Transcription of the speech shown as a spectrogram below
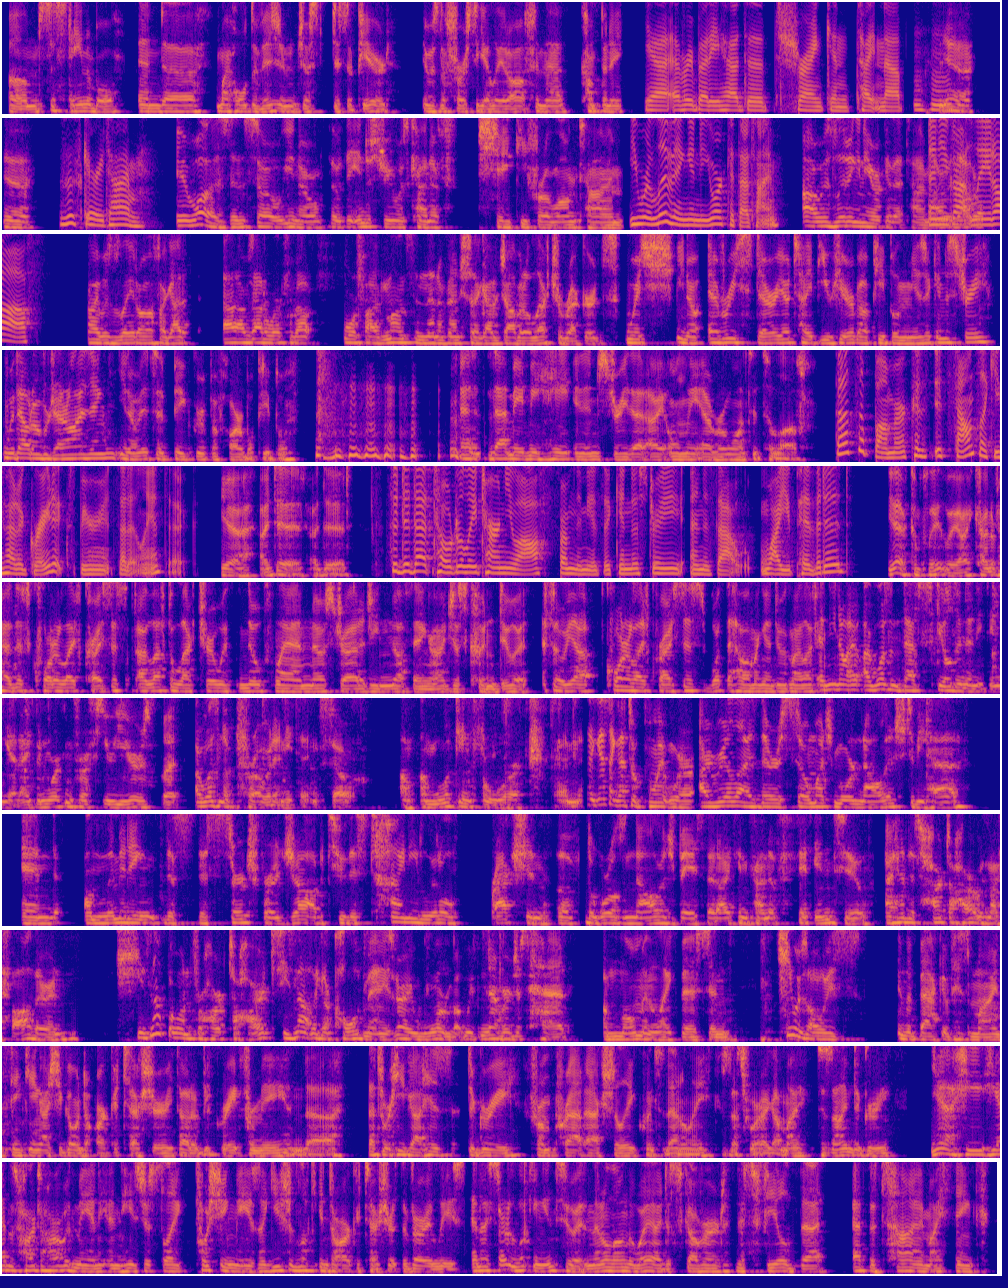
um, sustainable. And uh, my whole division just disappeared. It was the first to get laid off in that company. Yeah, everybody had to shrink and tighten up. Mm-hmm. Yeah, yeah. It was a scary time. It was. And so, you know, the, the industry was kind of shaky for a long time. You were living in New York at that time. I was living in New York at that time. And you got laid off. I was laid off. I got I was out of work for about four or five months, and then eventually I got a job at Elektra Records, which you know every stereotype you hear about people in the music industry, without overgeneralizing, you know it's a big group of horrible people, and that made me hate an industry that I only ever wanted to love. That's a bummer because it sounds like you had a great experience at Atlantic. Yeah, I did. I did. So did that totally turn you off from the music industry, and is that why you pivoted? Yeah, completely. I kind of had this quarter life crisis. I left Elektra with no plan, no strategy, nothing. I just couldn't do it. So, yeah, quarter life crisis. What the hell am I going to do with my life? And, you know, I, I wasn't that skilled in anything yet. I'd been working for a few years, but I wasn't a pro at anything. So, I'm, I'm looking for work. And I guess I got to a point where I realized there is so much more knowledge to be had. And I'm limiting this this search for a job to this tiny little fraction of the world's knowledge base that I can kind of fit into. I had this heart to heart with my father, and he's not the one for heart to hearts. He's not like a cold man. He's very warm, but we've never just had a moment like this. And he was always in the back of his mind thinking I should go into architecture. He thought it'd be great for me. And uh, that's where he got his degree from Pratt, actually, coincidentally, because that's where I got my design degree yeah, he he had this heart to heart with me, and, and he's just like pushing me. He's like, you should look into architecture at the very least. And I started looking into it, and then along the way, I discovered this field that at the time I think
